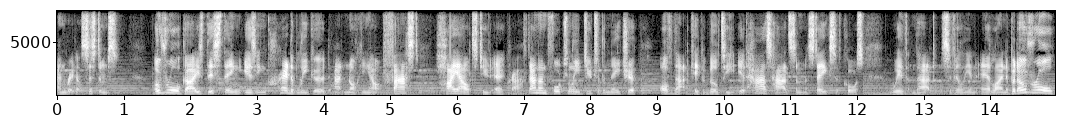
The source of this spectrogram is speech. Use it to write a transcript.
and radar systems. Overall, guys, this thing is incredibly good at knocking out fast, high altitude aircraft, and unfortunately, due to the nature of that capability, it has had some mistakes, of course, with that civilian airliner. But overall,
